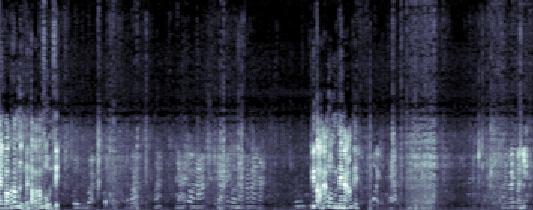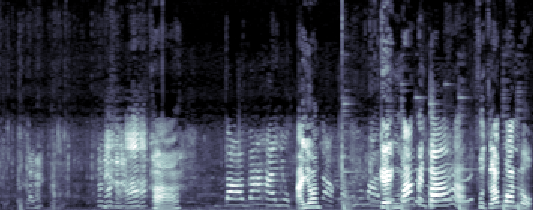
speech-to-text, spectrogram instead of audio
แตงกวาก็ต้องหนึ่งเป็นต่อก็ต้องศูนย์สิอย่าให้โดนนะอหน้างในนะพี่ต่อนั่งลงในน้ำสิขาตาตาให้อยู่อะโยนเก่งมากแตงกวาฝึกรับบอลลูก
